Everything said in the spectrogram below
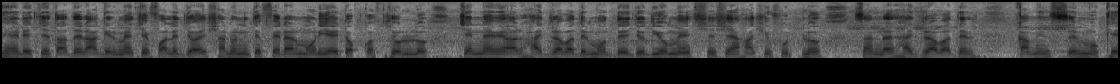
হেরেছে তাদের আগের ম্যাচে। ফলে জয়ের সারণীতে ফেরার মরিয়ায় টক্কর চলল চেন্নাই আর হায়দ্রাবাদের মধ্যে। যদিও ম্যাচ শেষে হাসি ফুটল সানরাইজ হায়দ্রাবাদের কামিন্সের মুখে।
